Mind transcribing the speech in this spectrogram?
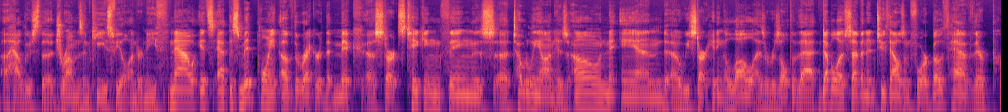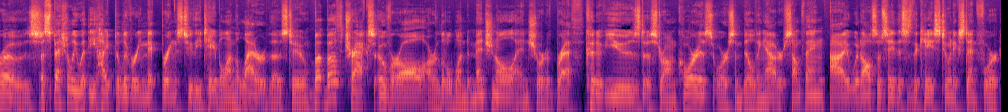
uh, how loose the drums and keys feel underneath. Now it's at this midpoint of the record that Mick uh, starts taking things uh, totally on his own, and uh, we start hitting a lull as a result of that. 007 and 2004 both have their pros, especially with the hype delivery Mick brings to the table on the latter of those two, but both tracks overall are a little one-dimensional and short of breath. Could have used a strong chorus or some building out or something. I would also say this is the case to an extent for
